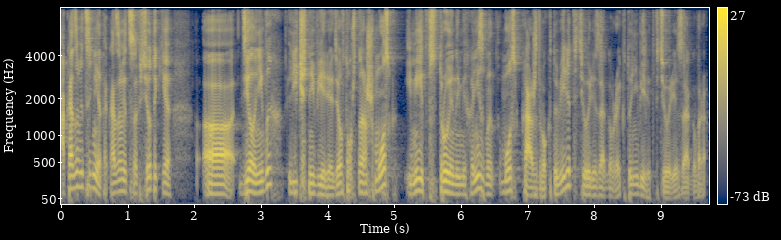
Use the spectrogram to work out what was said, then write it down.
Оказывается, нет. Оказывается, все-таки дело не в их личной вере. Дело в том, что наш мозг имеет встроенные механизмы, мозг каждого, кто верит в теории заговора и кто не верит в теории заговора,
